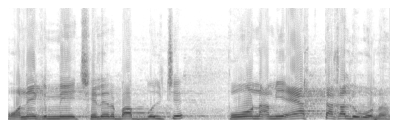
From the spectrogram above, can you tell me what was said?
অনেক মেয়ে, ছেলের বাপ বলছে পণ আমি এক টাকা লুবো না।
